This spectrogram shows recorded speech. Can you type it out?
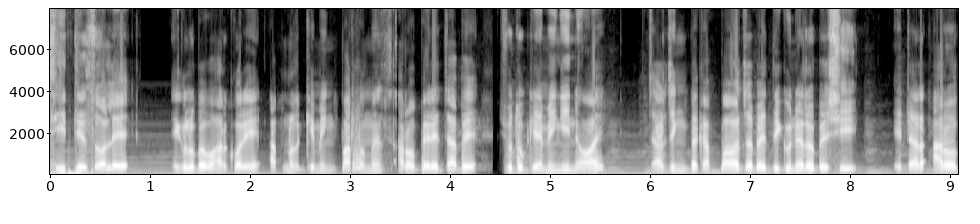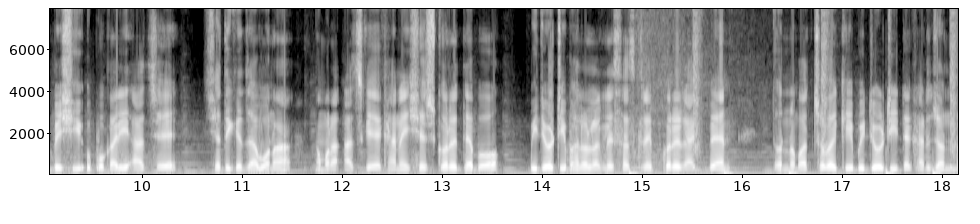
সিতে চলে। এগুলো ব্যবহার করে আপনার গেমিং পারফরমেন্স আরও বেড়ে যাবে। শুধু গেমিংই নয় চার্জিং ব্যাকআপ পাওয়া যাবে দ্বিগুণেরও বেশি। এটার আরও বেশি উপকারী আছে। সেদিকে যাব না, আমরা আজকে এখানেই শেষ করে দেব। ভিডিওটি ভালো লাগলে সাবস্ক্রাইব করে রাখবেন। ধন্যবাদ সবাইকে ভিডিওটি দেখার জন্য।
